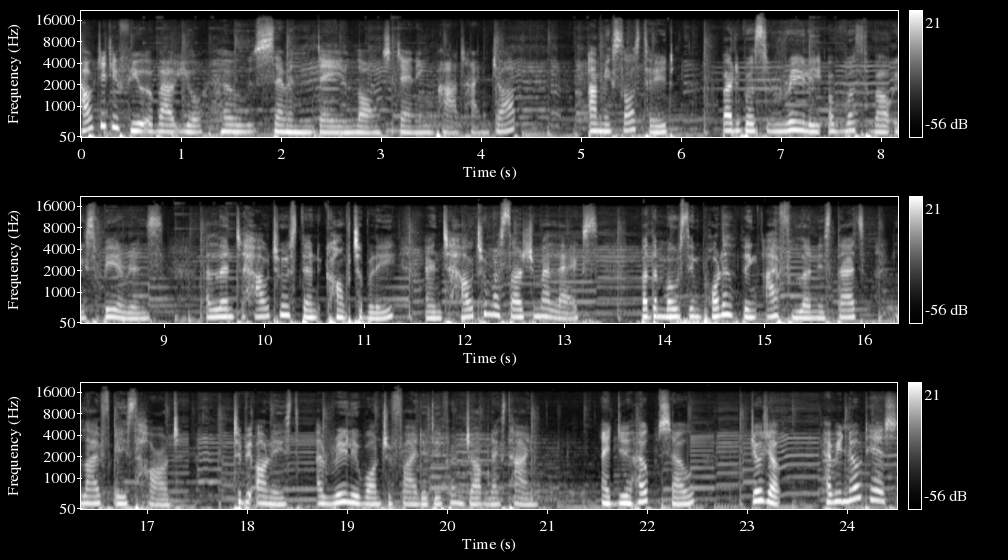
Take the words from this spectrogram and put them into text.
How did you feel about your whole seven day long standing part time job? I'm exhausted, but it was really a worthwhile experience. I learned how to stand comfortably and how to massage my legs. But the most important thing I've learned is that life is hard. To be honest, I really want to find a different job next time. I do hope so. Jojo, have you noticed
